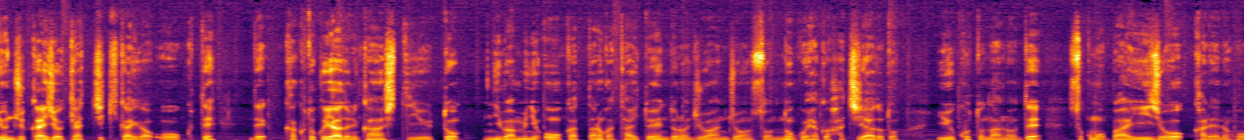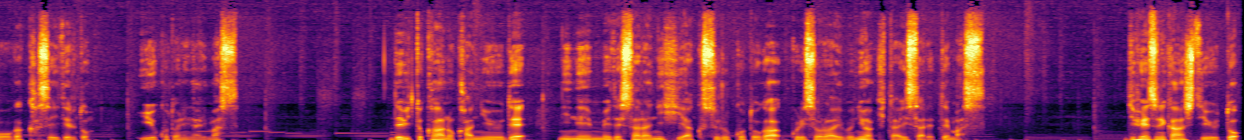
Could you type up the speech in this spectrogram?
40回以上キャッチ機会が多くてで獲得ヤードに関して言うと2番目に多かったのがタイトエンドのジュアン・ジョンソンの508ヤードということなのでそこも倍以上彼の方が稼いでるということになります。デビッド・カーの加入で2年目でさらに飛躍することがクリス・オライブには期待されてます。ディフェンスに関して言うと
